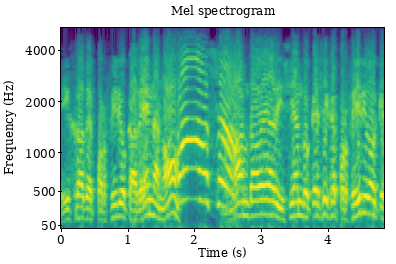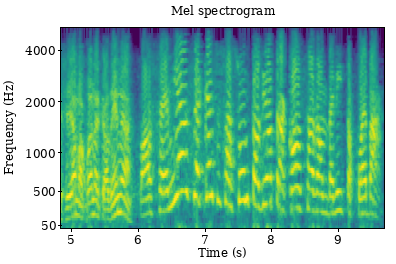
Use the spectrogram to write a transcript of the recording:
Hija de Porfirio Cadena, ¿no? ¡Poso! No anda ella diciendo que es hija de Porfirio, el que se llama Juana Cadena. Pues se me hace que eso es asunto de otra cosa, don Benito Cueva.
